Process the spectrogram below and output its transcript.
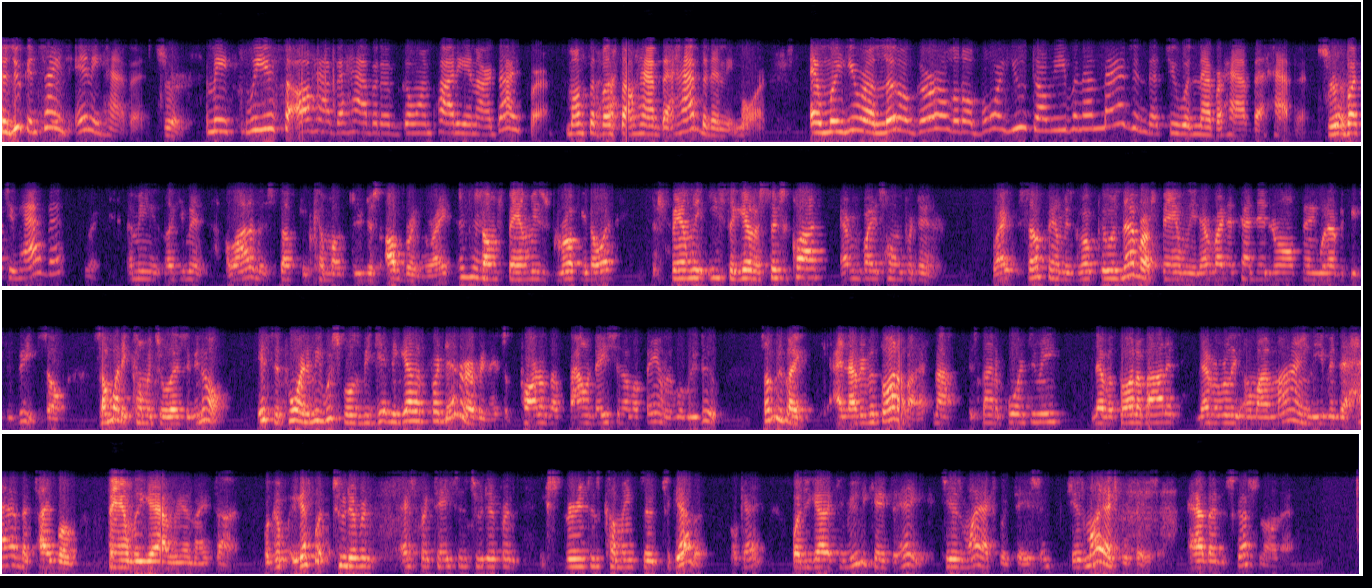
Because you can change any habit. Sure. I mean, we used to all have the habit of going potty in our diaper. Most of us don't have that habit anymore. And when you're a little girl, little boy, you don't even imagine that you would never have that habit. Sure. But you have it. Right. I mean, like you meant, a lot of this stuff can come up through just upbringing, right? Mhm. Some families grew up, you know what? The family eats together at six o'clock. Everybody's home for dinner, right? Some families grew up. There was never a family, and everybody just kind of did their own thing, whatever the case may be. So somebody coming to a relationship, you know, it's important to me. We're supposed to be getting together for dinner every night. It's a part of the foundation of a family. What we do. Some people like I never even thought about it. It's not. It's not important to me. Never thought about it. Never really on my mind even to have that type of family gathering at nighttime. But guess what? Two different expectations, two different experiences coming to, together. Okay, but you got to communicate to, hey, here's my expectation, here's my expectation. Have that discussion on that.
